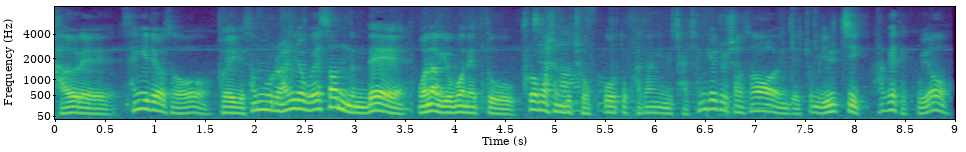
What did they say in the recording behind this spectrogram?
가을에 생일이어서 저에게 선물을 하려고 했었는데 워낙 요번에 또 프로모션도 잘. 좋고 또 과장님이 잘 챙겨주셔서 이제 좀 일찍 하게 됐고요.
